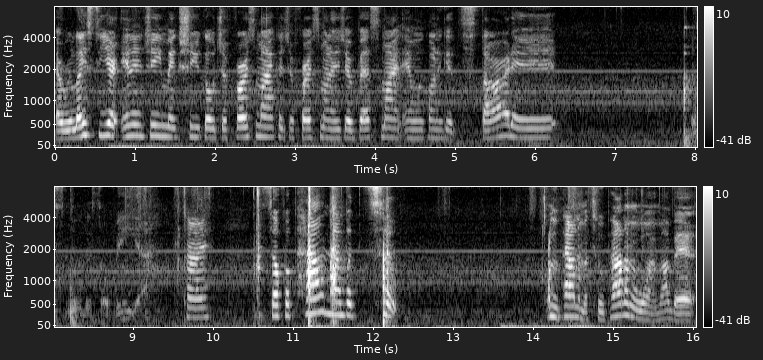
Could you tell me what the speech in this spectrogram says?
that relates to your energy. Make sure you go with your first mind because your first mind is your best mind and we're going to get started. Let's move this over here, okay? So for pound number two, I mean pound number two, pound number one, my bad.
